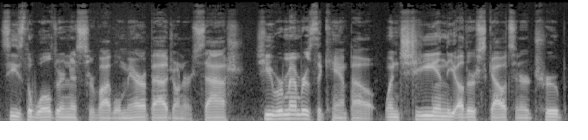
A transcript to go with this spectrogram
sees the Wilderness Survival Merit Badge on her sash, she remembers the campout when she and the other scouts in her troop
